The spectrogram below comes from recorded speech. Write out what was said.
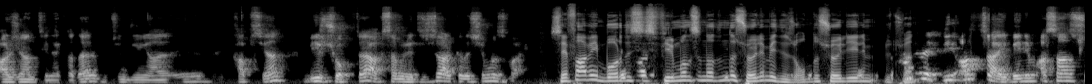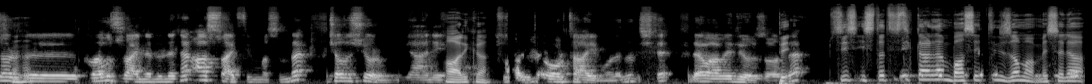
Arjantin'e kadar bütün dünya kapsayan birçok da aksam üreticisi arkadaşımız var. Sefa Bey bu arada siz firmanızın adını da söylemediniz. Onu da söyleyelim lütfen. Evet bir Asray benim asansör e, kılavuz rayları üreten Asray firmasında çalışıyorum. Yani Harika. ortağıyım oranın işte. Devam ediyoruz orada. Pe- siz istatistiklerden bahsettiniz ama mesela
